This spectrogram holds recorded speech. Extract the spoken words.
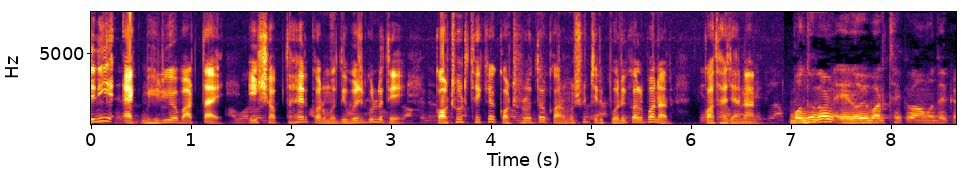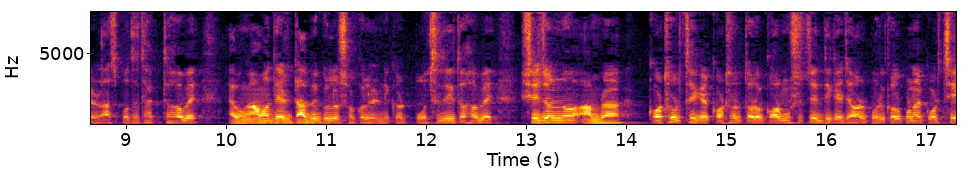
তিনি এক ভিডিও বার্তায় এই সপ্তাহের কর্মদিবসগুলোতে কঠোর থেকে কঠোরতর কর্মসূচির পরিকল্পনার কথা জানান। বন্ধুগণ, এই রবিবার থেকেও আমাদেরকে রাজপথে থাকতে হবে এবং আমাদের দাবিগুলো সকলের নিকট পৌঁছে দিতে হবে। সেজন্য আমরা কঠোর থেকে কঠোরতর কর্মসূচির দিকে যাওয়ার পরিকল্পনা করছি।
